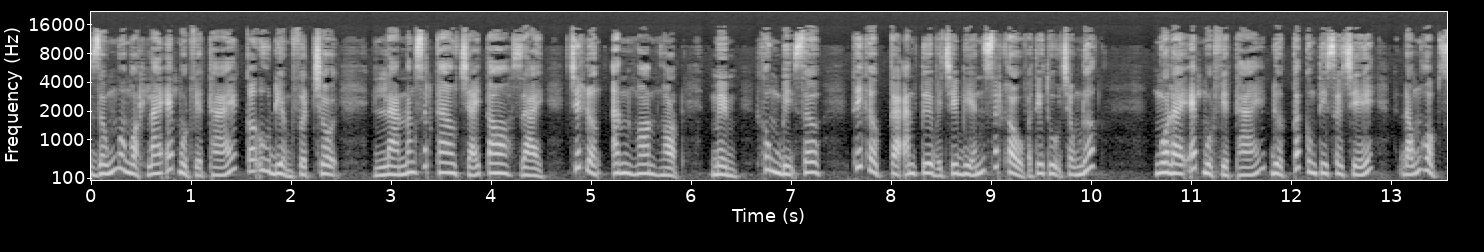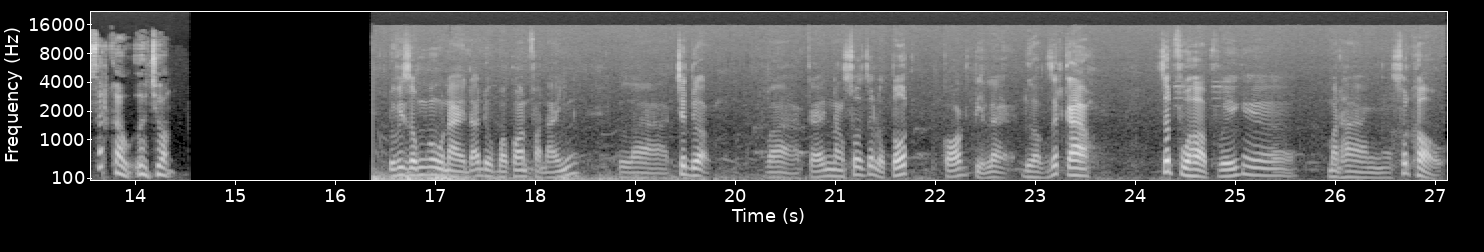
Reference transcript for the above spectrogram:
Giống ngô ngọt lai F1 Việt Thái có ưu điểm vượt trội là năng suất cao, trái to, dài, chất lượng ăn ngon ngọt, mềm, không bị sơ, thích hợp cả ăn tươi và chế biến, xuất khẩu và tiêu thụ trong nước. Ngô lai F1 Việt Thái được các công ty sơ chế, đóng hộp xuất khẩu ưa chuộng. Đối với giống ngô này đã được bà con phản ánh là chất lượng và cái năng suất rất là tốt, có tỷ lệ đường rất cao, rất phù hợp với ờ, mặt hàng xuất khẩu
